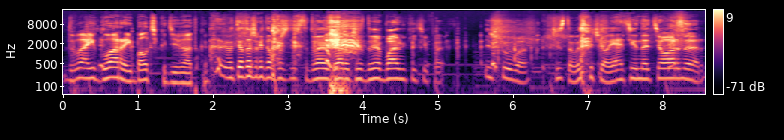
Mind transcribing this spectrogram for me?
Два Ягуара и Балтика девятка. Вот я тоже хотел пошутить, что два ягуара через две банки, типа, и шуба. Чисто выскочила, я Тина Тернер.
